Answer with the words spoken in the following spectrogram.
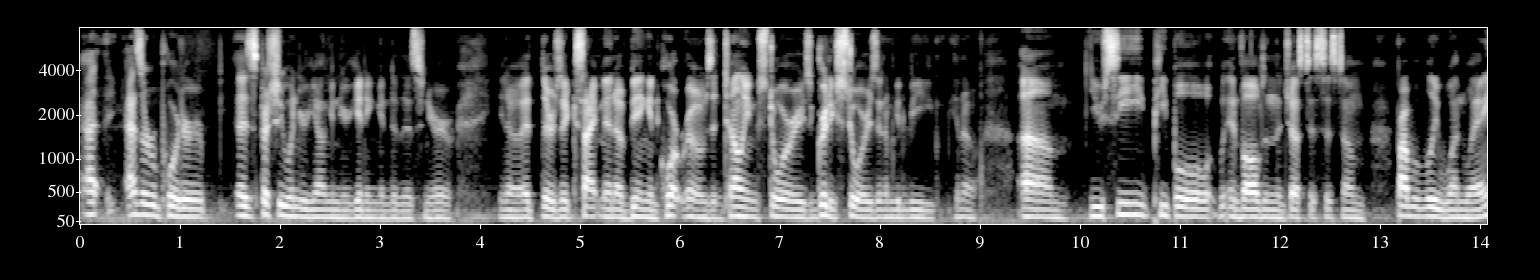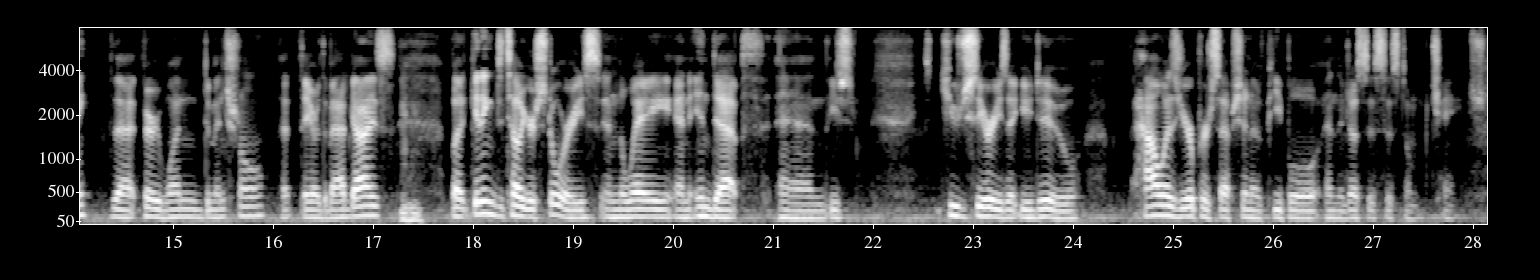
As a reporter, especially when you're young and you're getting into this and you're you know, it, there's excitement of being in courtrooms and telling stories, gritty stories, and I'm going to be, you know, um, you see people involved in the justice system probably one way, that very one dimensional, that they are the bad guys. Mm-hmm. But getting to tell your stories in the way and in depth and these huge series that you do, how has your perception of people and the justice system changed?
